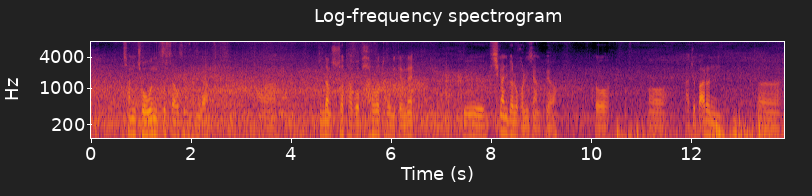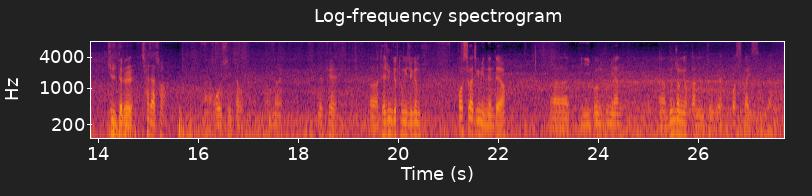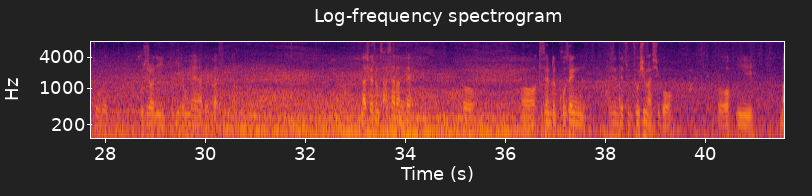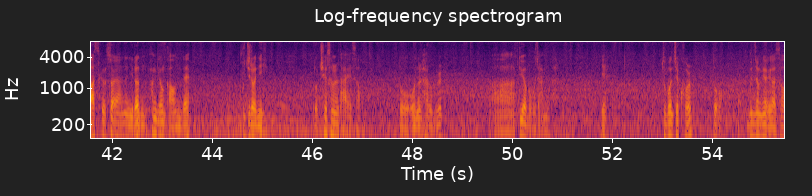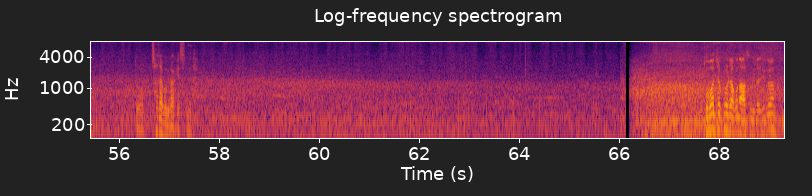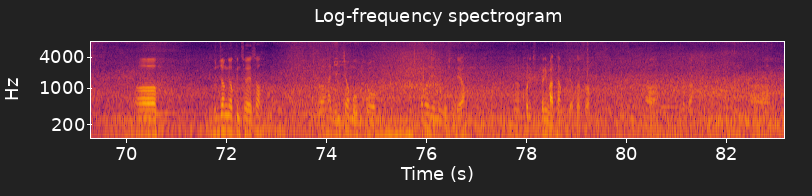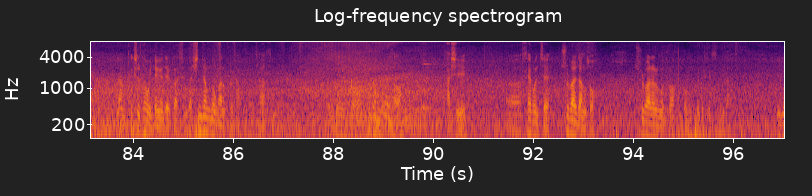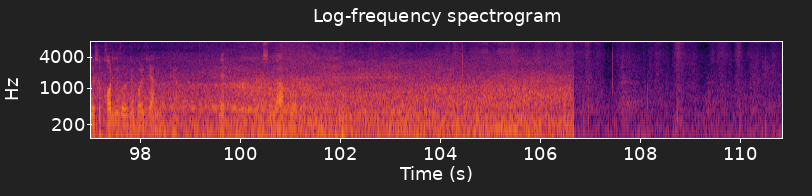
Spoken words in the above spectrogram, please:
참 좋은 코스라고 생각합니다. 어, 분당 수서 타고 바로 들어오기 때문에 그 시간이 별로 걸리지 않고요. 또 어, 아주 빠른 어, 길들을 찾아서 어, 올수 있다고 생각합니다. 오늘 이렇게 어, 대중교통이 지금 버스가 지금 있는데요. 어, 2분 후면 어, 문정역 가는 쪽에 버스가 있습니다. 그쪽으로 부지런히 이동해야 될 것 같습니다. 날씨가 좀 쌀쌀한데 또 어, 기사님들 고생하시는데 좀 조심하시고 또 이 마스크를 써야 하는 이런 환경 가운데 부지런히 또 최선을 다해서 또 오늘 하루를 아, 뛰어보고자 합니다. 예. 두 번째 콜 또 문정역에 가서 또 찾아보기로 하겠습니다. 두 번째 콜 잡고 나왔습니다. 지금 어, 문정역 근처에서 어, 한 1.5km 떨어져 있는 곳인데요. 어, 콜이 특별히 마땅 콜이 없어서 어, 그래서 어, 그냥 택시를 타고 이동해야 될 것 같습니다. 신정동 가는 콜을 잡, 잡았습니다. 이동해서 신정동에서 다시 어, 세 번째 출발 장소 출발하는 곳으로 한번 보여드리겠습니다. 이곳에서 거리는 그렇게 멀지 않은 것 같아요. 예, 그렇습니다. 예.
